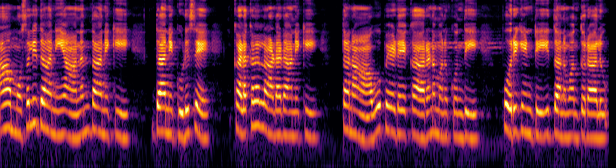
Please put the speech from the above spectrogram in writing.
ఆ ముసలిదాని ఆనందానికి దాని గుడిసె కళకళలాడడానికి తన ఆవు పేడే కారణమనుకుంది పొరిగింటి ధనవంతురాలు.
